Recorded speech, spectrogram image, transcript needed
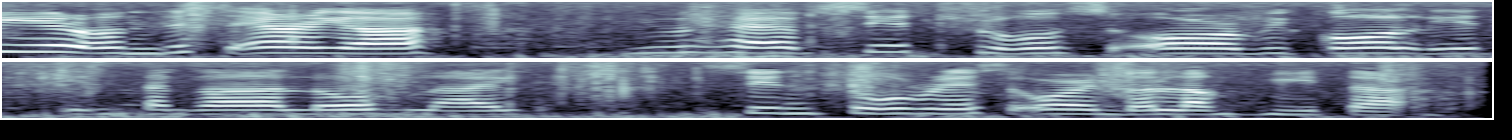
here on this area you have citrus or we call it in Tagalog like cintures or dalanghita.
